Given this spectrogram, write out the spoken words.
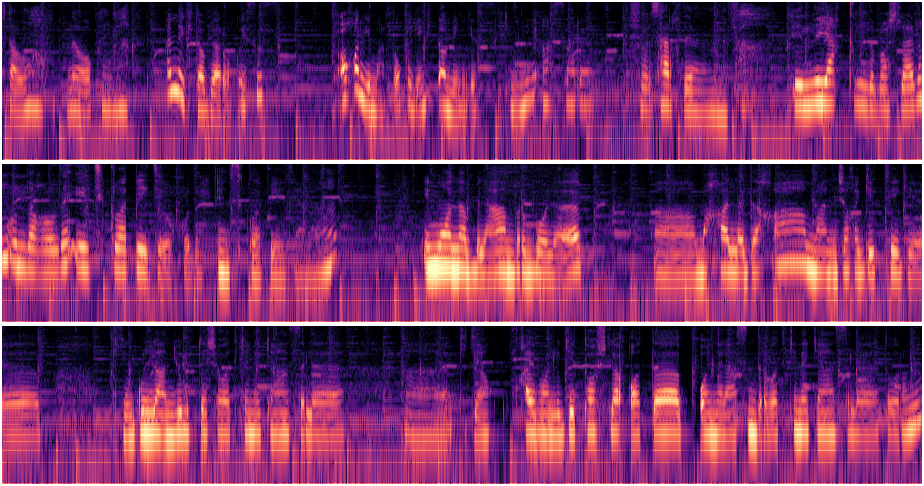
kitobni o'qiyman? Qanday kitoblar o'qiysiz? Oxirgi marta o'qigan kitobingiz kimning asari? Shu degan endi yaqinda boshladim undan oldin ensiklopediya o'qidim. Ensiklopediyani? Imona bilan bir bo'lib mahallada hammani jig'iga tegib keyin gullarni yulib tashlayotgan ekansizlar keyin hayvonlarga toshlar otib oynalarni sindirayotgan ekansizlar to'g'rimi?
